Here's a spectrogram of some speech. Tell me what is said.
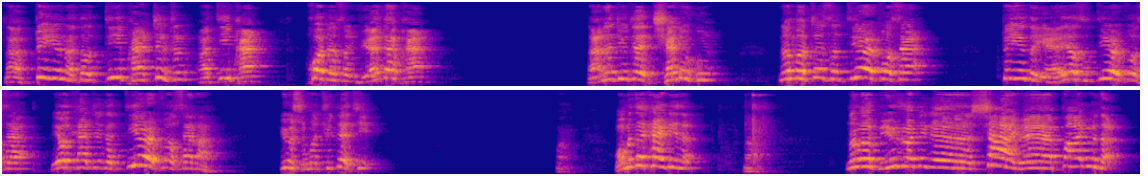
啊，对应的到低盘正正啊，低盘或者是元代盘。啊，那就在前六宫，那么这是第二座山，对应的也要是第二座山，要看这个第二座山呢，用什么去代替？啊，我们再看一个例子啊，那么比如说这个下元八运的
